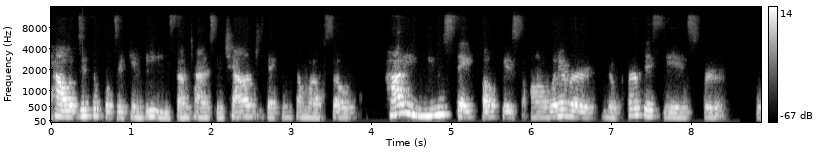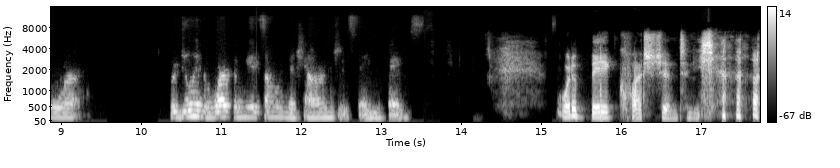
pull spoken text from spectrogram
how difficult it can be sometimes the challenges that can come up. So how do you stay focused on whatever your purpose is for for for doing the work amid some of the challenges that you face? What a big question, Tanisha.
